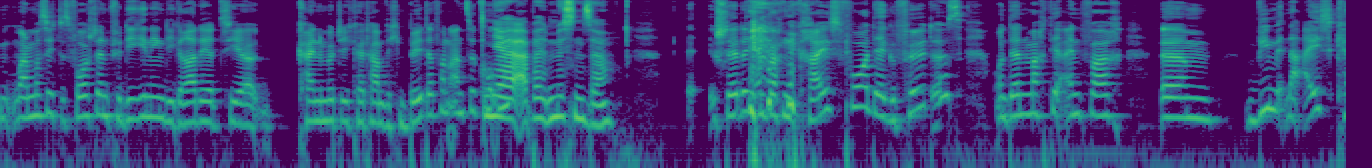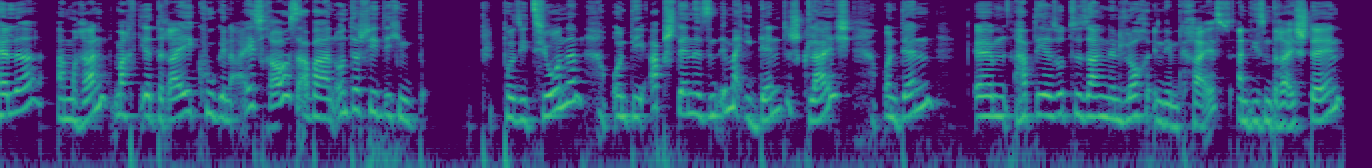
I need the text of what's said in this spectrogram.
man muss sich das vorstellen, für diejenigen, die gerade jetzt hier keine Möglichkeit haben, sich ein Bild davon anzugucken. Ja, aber müssen sie. stellt euch einfach einen Kreis vor, der gefüllt ist und dann macht ihr einfach ähm, wie mit einer Eiskelle am Rand macht ihr drei Kugeln Eis raus, aber an unterschiedlichen Positionen und die Abstände sind immer identisch gleich und dann ähm, habt ihr sozusagen ein Loch in dem Kreis an diesen drei Stellen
